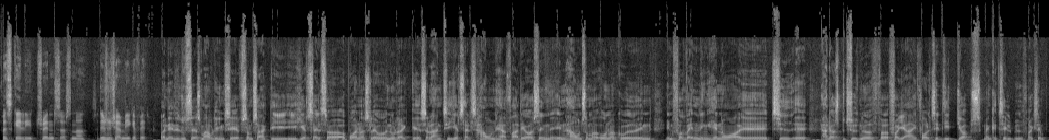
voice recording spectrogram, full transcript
forskellige trends og sådan noget. Så det synes jeg er mega fedt. Og Nette, du ser som afdelingschef, som sagt, i, i Hirtshals og, og Brønderslev. Nu er der ikke øh, så langt til Hirtshals havn herfra. Det er også en, en havn, som har undergået en, en forvandling hen over øh, tid. Øh, har det også betydet noget for, for jer i forhold til de jobs, man kan tilbyde, for eksempel?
